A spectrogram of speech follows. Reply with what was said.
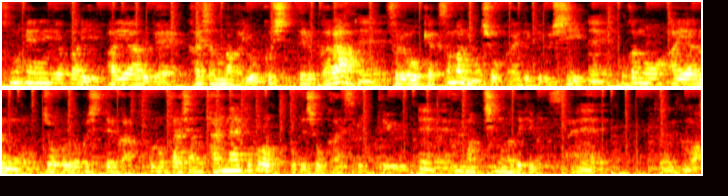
その辺やっぱり IR で会社の中よく知ってるから、ええ。それをお客様にも紹介できるし、ええ。他の IR の情報をよく知ってるからここの会社の足りないところをここで紹介するっていう、ええ。こういうマッチングができるんですね、ええそういう意味でも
